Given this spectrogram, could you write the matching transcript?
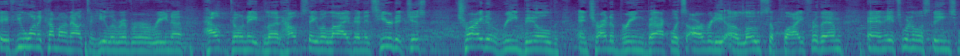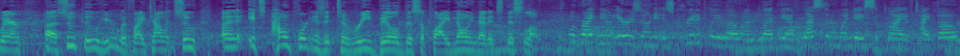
if you want to come on out to Gila River Arena, help donate blood, help save a life, and it's here to just try to rebuild and try to bring back what's already a low supply for them. And it's one of those things where uh, Sue here with Vitalant Sue, uh, it's how important is it to rebuild the supply knowing that it's this low? Well, right now, Arizona is critically low on blood. We have less than a one day supply of type O,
